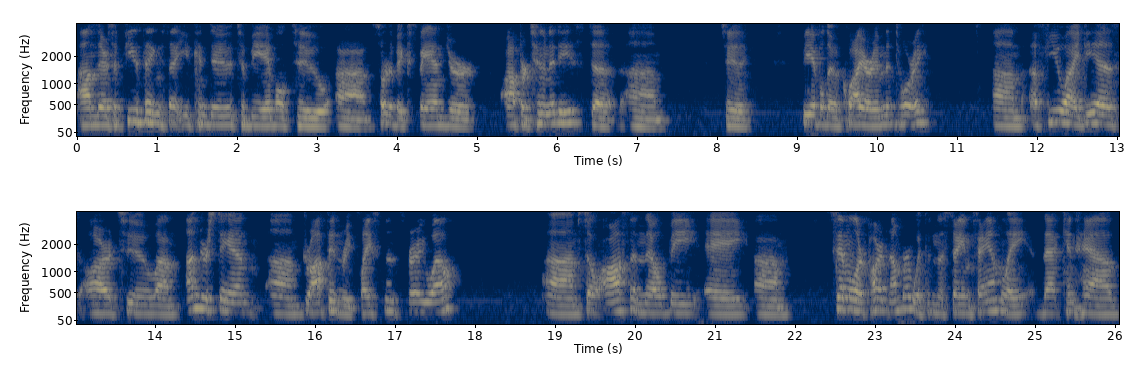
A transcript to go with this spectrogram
um, there's a few things that you can do to be able to um, sort of expand your opportunities to um, to be able to acquire inventory. Um, a few ideas are to um, understand um, drop in replacements very well. Um, so often there'll be a um, similar part number within the same family that can have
